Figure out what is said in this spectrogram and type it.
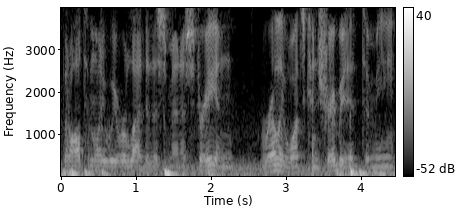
But ultimately, we were led to this ministry, and really, what's contributed to me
